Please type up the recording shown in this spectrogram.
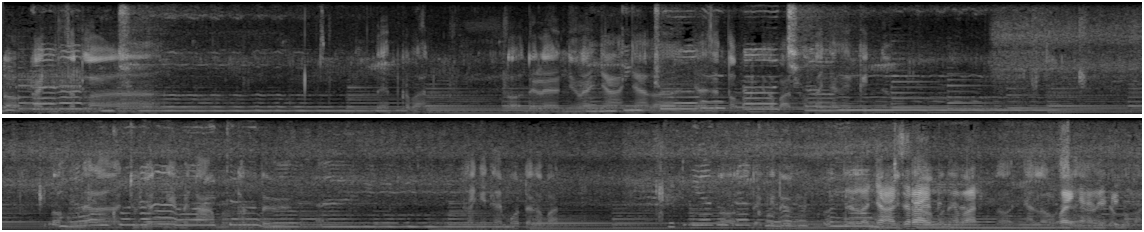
Đó, anh rất là đẹp các bạn. Đó, đây là như là nhà nhà là nhà dân tộc mình. 2021 đó các bạn. Đó đây cái đường Đây là nhà của mình đây các bạn. đó nhà lầu Quay nhà này các bạn.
